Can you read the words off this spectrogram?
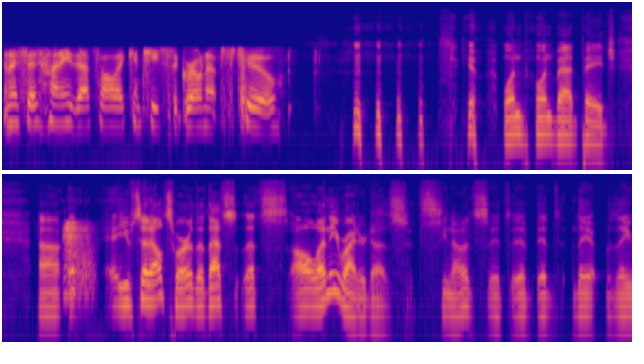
And I said, Honey, that's all I can teach the grown ups, too. yeah, one one bad page. Uh, you've said elsewhere that that's that's all any writer does. It's you know it's it, it it they they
